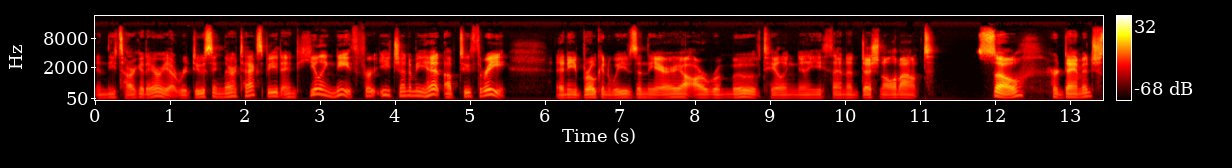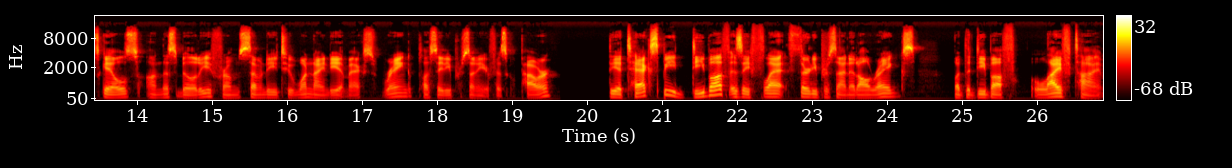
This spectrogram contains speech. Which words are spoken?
in the target area, reducing their attack speed and healing Neith for each enemy hit up to three. Any broken weaves in the area are removed, healing Neith an additional amount. So, her damage scales on this ability from 70 to 190 at max rank, plus 80% of your physical power. The attack speed debuff is a flat 30% at all ranks, but the debuff lifetime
